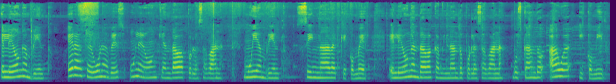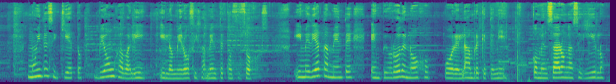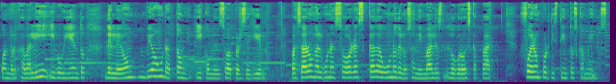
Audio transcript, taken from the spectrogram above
El león hambriento. Érase una vez un león que andaba por la sabana, muy hambriento, sin nada que comer. El león andaba caminando por la sabana, buscando agua y comida. Muy desinquieto, vio un jabalí y lo miró fijamente con sus ojos. Inmediatamente empeoró de enojo por el hambre que tenía. Comenzaron a seguirlo cuando el jabalí iba huyendo del león, vio a un ratón y comenzó a perseguirlo. Pasaron algunas horas, cada uno de los animales logró escapar. Fueron por distintos caminos.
